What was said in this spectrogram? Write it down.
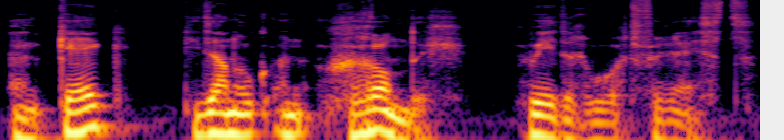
Een kijk die dan ook een grondig wederwoord vereist.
